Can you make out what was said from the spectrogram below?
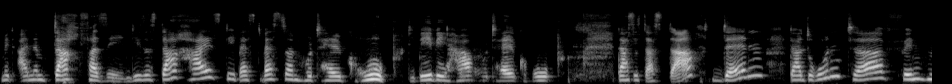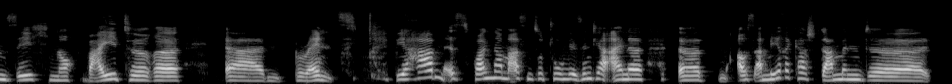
mit einem Dach versehen. Dieses Dach heißt die Best Western Hotel Group, die BWH Hotel Group. Das ist das Dach, denn darunter finden sich noch weitere ähm, Brands. Wir haben es folgendermaßen zu tun. Wir sind ja eine äh, aus Amerika stammende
